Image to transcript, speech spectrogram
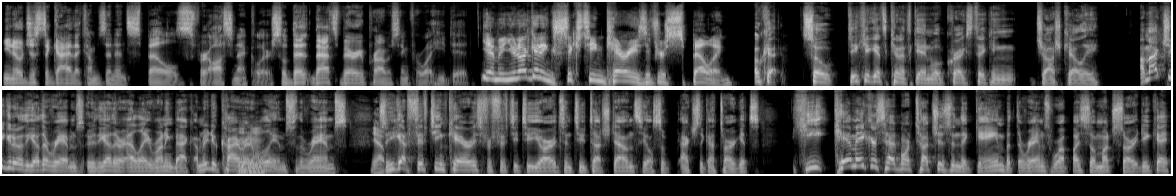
you know, just a guy that comes in and spells for Austin Ekeler. So that that's very promising for what he did. Yeah, I mean, you're not getting 16 carries if you're spelling. Okay. So DK gets Kenneth Gainwell. Craig's taking Josh Kelley. I'm actually going to go to the other Rams or the other LA running back. I'm going to do Kyren Mhm. Williams for the Rams. Yep. So he got 15 carries for 52 yards and two touchdowns. He also actually got targets. He Cam Akers had more touches in the game, but the Rams were up by so much. Sorry, DK.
